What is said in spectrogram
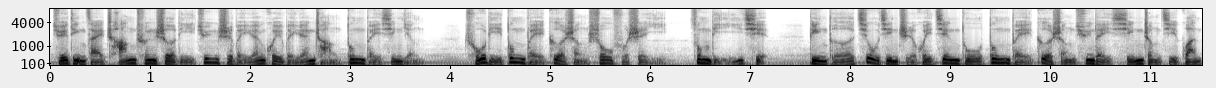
决定在长春设立军事委员会委员长东北行营，处理东北各省收复事宜，总理一切，并得就近指挥监督东北各省区内行政机关。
